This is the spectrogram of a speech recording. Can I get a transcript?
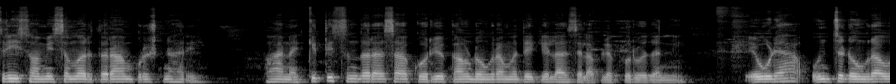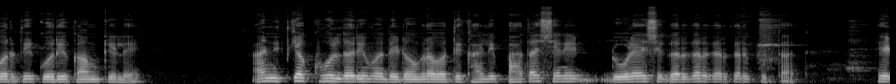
श्री स्वामी समर्थ रामकृष्ण हरी. पहा ना किती सुंदर असा कोरीव काम डोंगरामध्ये केला असेल आपल्या पूर्वजांनी. एवढ्या उंच डोंगरावरती कोरीव काम केलंय आणि इतक्या खोल दरीमध्ये डोंगरावरती खाली पाहता शेणी डोळे असे गरगर गरगर फिरतात. हे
